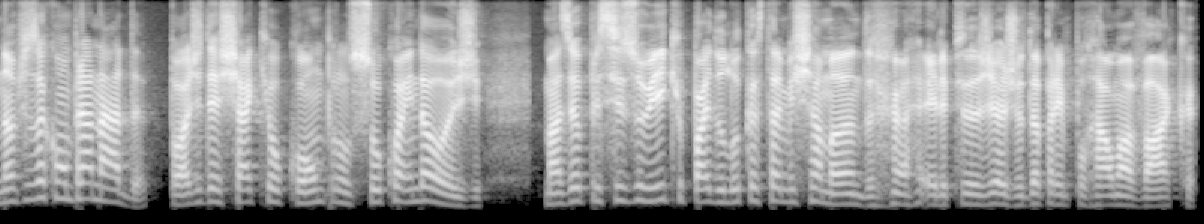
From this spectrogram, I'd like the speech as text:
Não precisa comprar nada. Pode deixar que eu compre um suco ainda hoje. Mas eu preciso ir que o pai do Lucas está me chamando. Ele precisa de ajuda para empurrar uma vaca.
